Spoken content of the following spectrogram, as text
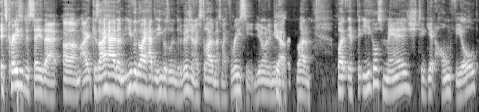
it's crazy to say that. Um, I because I had them, even though I had the Eagles winning the division, I still had them as my three seed. You know what I mean? Yeah. Like, I still had them. But if the Eagles manage to get home field,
